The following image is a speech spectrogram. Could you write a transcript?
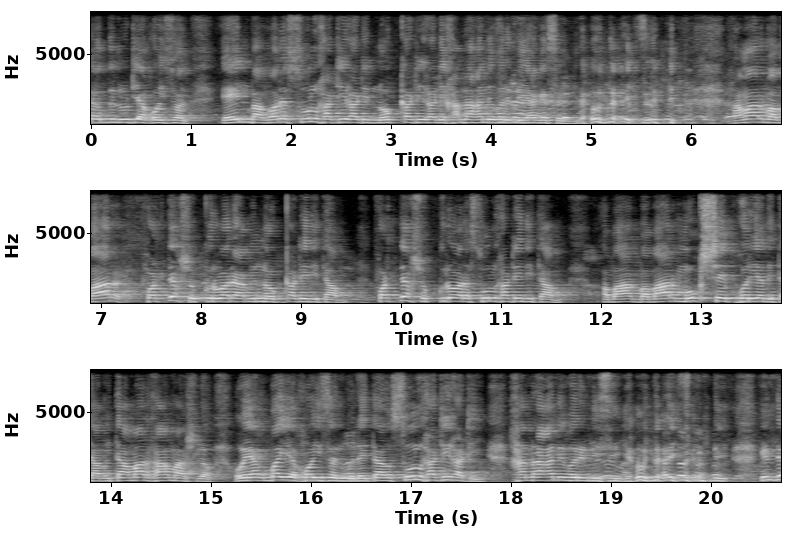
একদিন উঠিয়া কইসন এইন বাবরে চুল কাটি কাটি, নখ কাটি কাটি খানা খানি করে লিয়া গেছেন আমার বাবার প্রত্যেক শুক্রবারে আমি নখ কাটি দিতাম, প্রত্যেক শুক্রবারে চুল কাটি দিতাম। আবার বাবার মুখ শেপ করিয়া দিতাম এটা আমার খাম আসলো। ও এক ভাই কইছেন বলে এটা চুল কাটি কাটি খানা খানি করে নিছি কিন্তু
